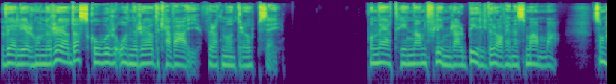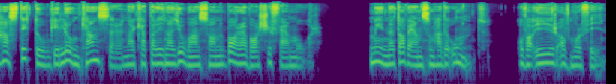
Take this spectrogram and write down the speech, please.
väljer hon röda skor och en röd kavaj för att muntra upp sig. På näthinnan flimrar bilder av hennes mamma som hastigt dog i lungcancer när Katarina Johansson bara var 25 år. Minnet av en som hade ont och var yr av morfin.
